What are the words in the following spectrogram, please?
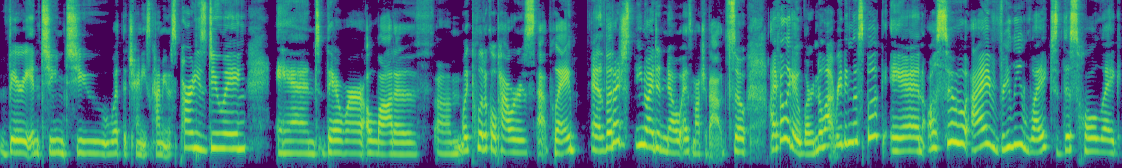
very in tune to what the Chinese Communist Party is doing. And there were a lot of um, like political powers at play and that I just, you know, I didn't know as much about. So I felt like I learned a lot reading this book. And also, I really liked this whole, like,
